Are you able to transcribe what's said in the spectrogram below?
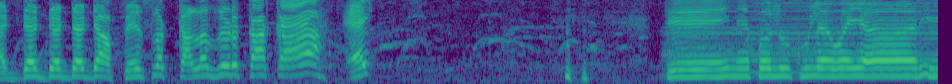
అడ్డడ్డడ్డడ్డ ఫేస్లో కళ్ళ చూడు కాకా. ఏయ్. తేనె పలుకుల వయారి.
